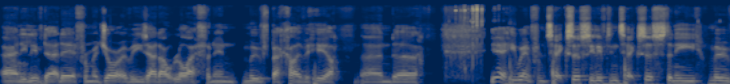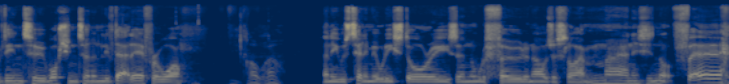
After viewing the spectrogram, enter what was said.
and he lived out there for a majority of his adult life, and then moved back over here. And uh, yeah, he went from Texas. He lived in Texas, then he moved into Washington and lived out there for a while. Oh wow. And he was telling me all these stories and all the food, and I was just like, man, this is not fair.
